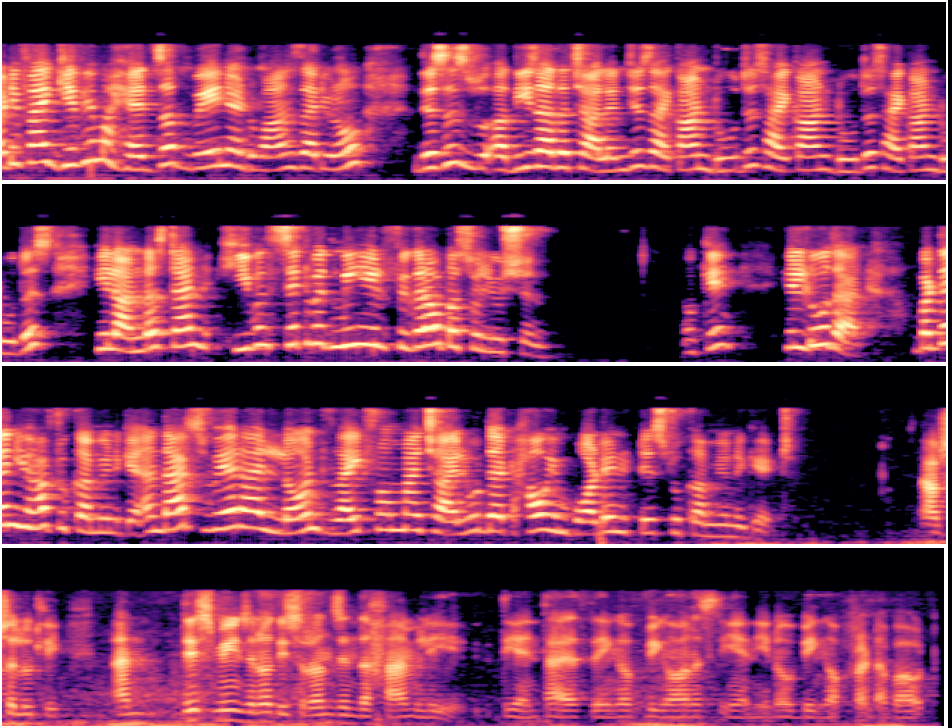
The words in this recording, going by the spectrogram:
But if i give him a heads up way in advance that you know this is uh, these are the challenges i can't do this i can't do this i can't do this he'll understand he will sit with me he'll figure out a solution okay he'll do that but then you have to communicate and that's where i learned right from my childhood that how important it is to communicate Absolutely. And this means, you know, this runs in the family, the entire thing of being honesty and, you know, being upfront about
